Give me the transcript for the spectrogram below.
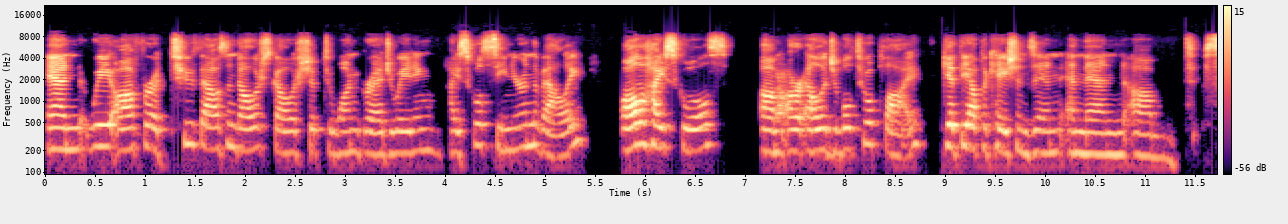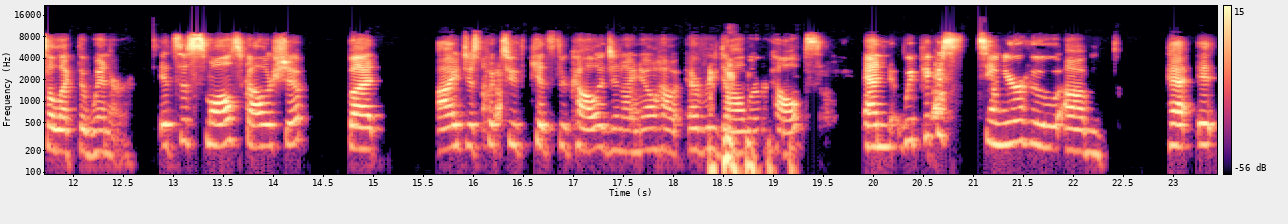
and we offer a two thousand dollars scholarship to one graduating high school senior in the Valley. All high schools um, are eligible to apply. Get the applications in, and then um, select the winner it's a small scholarship, but I just put two kids through college and I know how every dollar helps. And we pick a senior who um, had it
